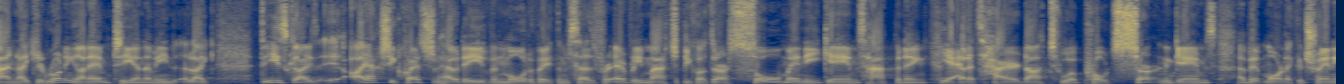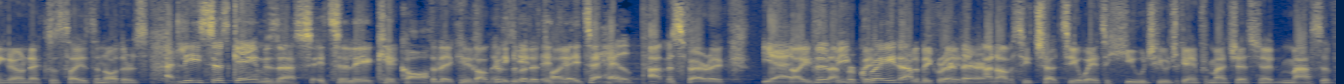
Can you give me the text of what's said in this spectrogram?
and like you're running on empty. And I mean, like these guys, I actually question how they even motivate themselves for every match because there are so many games happening Yeah. that it's hard not to approach certain games a bit more like a training ground exercise than others. At least this game is that it's a late kick-off. The late kickoff gives a bit of It- it- time. It's a help. Atmospheric. Yeah, night, it'll be great It'll be great. there. And obviously Chelsea away. It's a huge, huge game for Manchester United. Massive.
